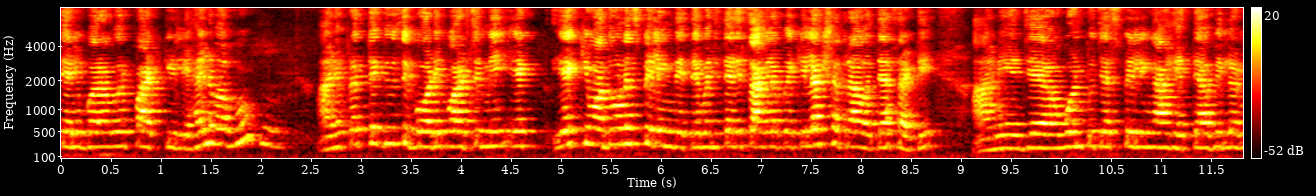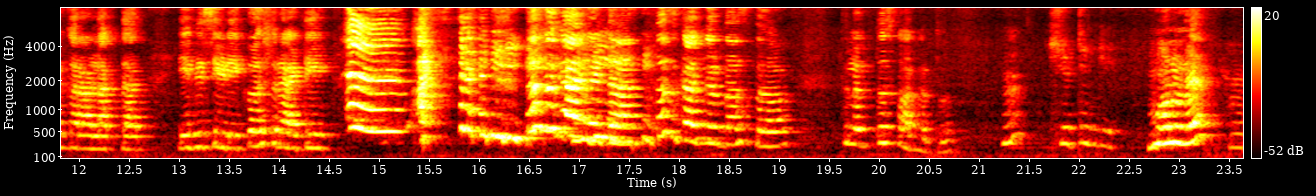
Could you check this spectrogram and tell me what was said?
त्याने बरोबर पाठ केली. आहे ना बाबू? आणि प्रत्येक दिवशी बॉडी पार्टचे मी एक एक किंवा दोनच स्पेलिंग देते. म्हणजे त्याची चांगल्यापैकी लक्षात राहावं त्यासाठी. आणि जे वन टूच्या स्पेलिंग आहेत त्या बी लर्न करावं लागतात. एबीसीडी कळसुराटी. तसं काय बेटा? तसं का करत असतं? तुला तसं का करतो? हं? म्हणूनच हा.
